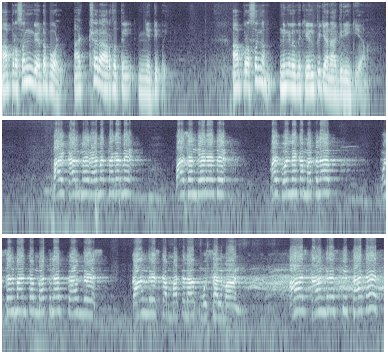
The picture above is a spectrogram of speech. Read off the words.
ആ പ്രസംഗം കേട്ടപ്പോൾ അക്ഷരാർത്ഥത്തിൽ ഞെട്ടിപ്പോയി ആ പ്രസംഗം നിങ്ങളൊന്ന് കേൾപ്പിക്കാൻ ആഗ്രഹിക്കുകയാണ് भाई कल मैं रहमत नगर में भाषण दे रहे थे मैं बोलने का मतलब मुसलमान का मतलब कांग्रेस कांग्रेस का मतलब मुसलमान आज कांग्रेस की ताकत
